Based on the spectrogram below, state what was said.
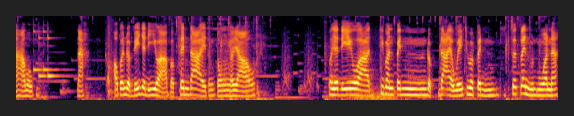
นะครับผมนะ เอาเป็นแบบนี้จะดีกว่า แบบเส้นได้ตรงๆ ยาวๆก็จะดีกว่าที่มันเป็นแบบได้เวกที่มันเป็นเส้นๆม้วนๆนะ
